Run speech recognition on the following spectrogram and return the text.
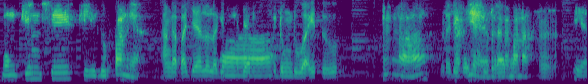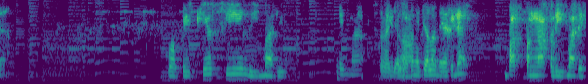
mungkin sih kehidupan ya. Anggap aja lu lagi kerja di gedung dua itu. Ah, Udah di ya, udah sampai mana? Eh, Iya, Gua pikir sih lima sih. lima. setengah Itu jalan. Setengah jalan ya. Kayaknya empat setengah ke lima deh.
